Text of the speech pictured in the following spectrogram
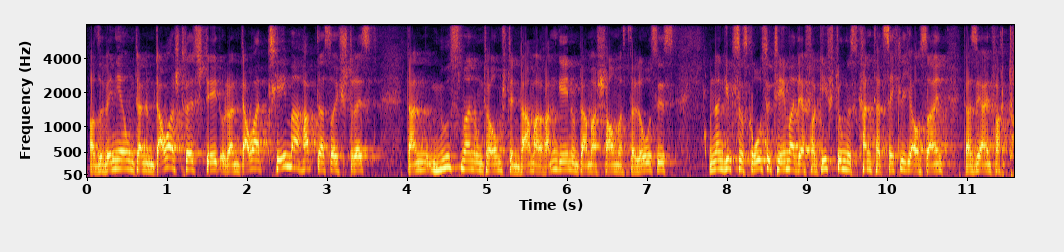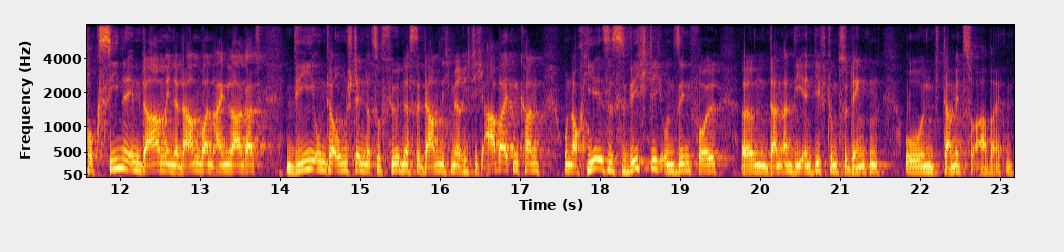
Also wenn ihr unter einem Dauerstress steht oder ein Dauerthema habt, das euch stresst, dann muss man unter Umständen da mal rangehen und da mal schauen, was da los ist. Und dann gibt es das große Thema der Vergiftung. Es kann tatsächlich auch sein, dass ihr einfach Toxine im Darm, in der Darmwand einlagert, die unter Umständen dazu führen, dass der Darm nicht mehr richtig arbeiten kann. Und auch hier ist es wichtig und sinnvoll, ähm, dann an die Entgiftung zu denken und damit zu arbeiten.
